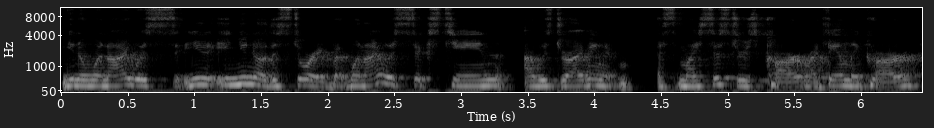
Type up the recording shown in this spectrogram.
you know, when I was, you, and you know the story, but when I was 16, I was driving my sister's car, my family car,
